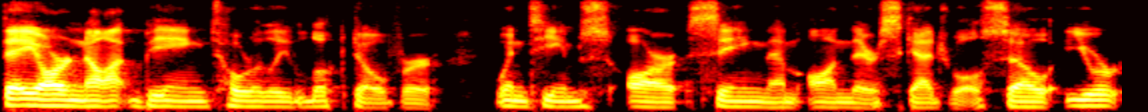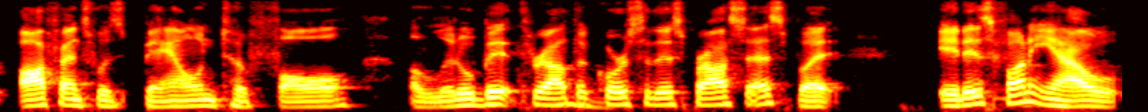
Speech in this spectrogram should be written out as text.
they are not being totally looked over when teams are seeing them on their schedule. So your offense was bound to fall a little bit throughout the course of this process, but it is funny how,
